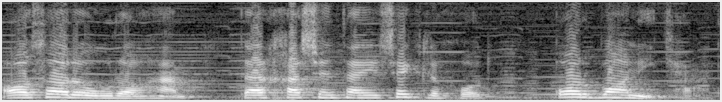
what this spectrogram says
آثار او را هم در خشنترین شکل خود قربانی کرد.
